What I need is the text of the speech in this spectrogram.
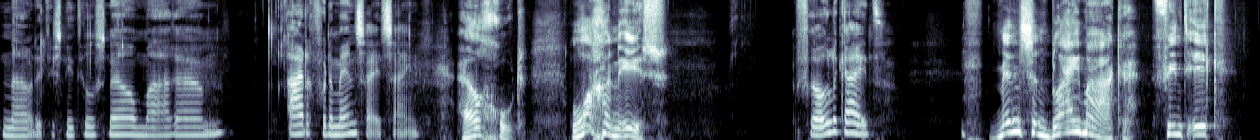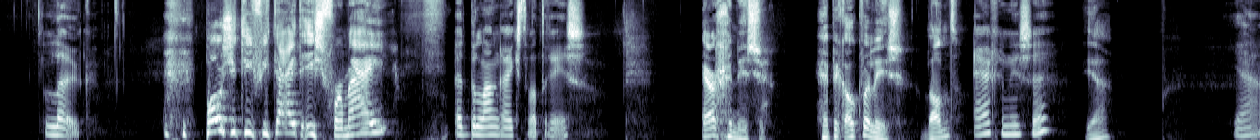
Nou, dit is niet heel snel, maar um, aardig voor de mensheid zijn. Heel goed. Lachen is. Vrolijkheid. Mensen blij maken vind ik. Leuk. Positiviteit is voor mij. Het belangrijkste wat er is. Ergernissen. Heb ik ook wel eens. Want? Ergernissen? Ja. Ja.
